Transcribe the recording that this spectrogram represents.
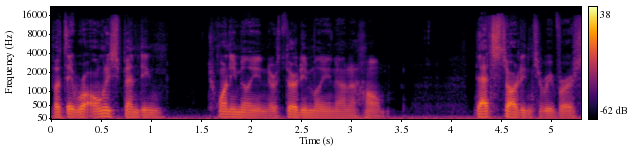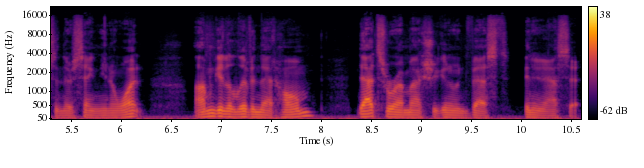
But they were only spending 20 million or 30 million on a home. That's starting to reverse and they're saying you know what? I'm going to live in that home. That's where i'm actually going to invest in an asset.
